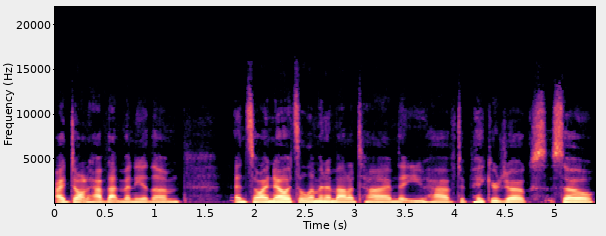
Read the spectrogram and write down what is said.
I don't have that many of them. And so I know it's a limited amount of time that you have to pick your jokes. So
